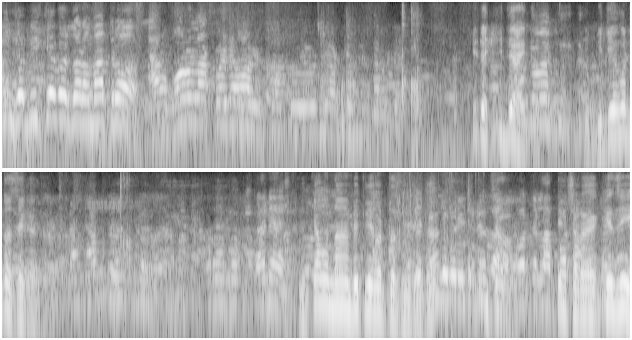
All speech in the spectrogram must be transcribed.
তিনশো বিশ টাকা করে ধরো মাত্র ভিডিও করতেছে কেমন দামে বিক্রি করতেছেন কাকা তিনশো টাকা কেজি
